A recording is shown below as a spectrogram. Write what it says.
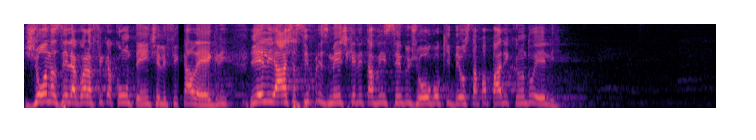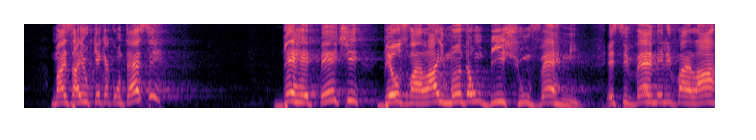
Jonas ele agora fica contente, ele fica alegre e ele acha simplesmente que ele está vencendo o jogo ou que Deus está paparicando ele. Mas aí o que, que acontece? De repente, Deus vai lá e manda um bicho, um verme. Esse verme ele vai lá,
